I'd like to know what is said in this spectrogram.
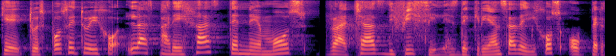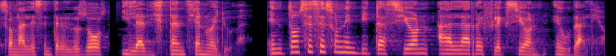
que tu esposa y tu hijo, las parejas tenemos rachas difíciles de crianza de hijos o personales entre los dos y la distancia no ayuda. Entonces es una invitación a la reflexión, Eudalio,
